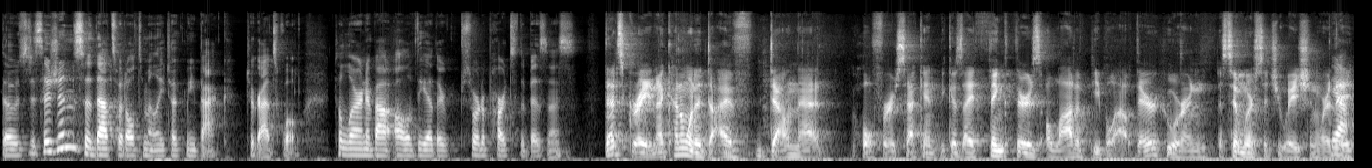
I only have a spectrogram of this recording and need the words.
those decisions. So that's what ultimately took me back to grad school to learn about all of the other sort of parts of the business. That's great. And I kind of want to dive down that hole for a second because I think there's a lot of people out there who are in a similar situation where Yeah. they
